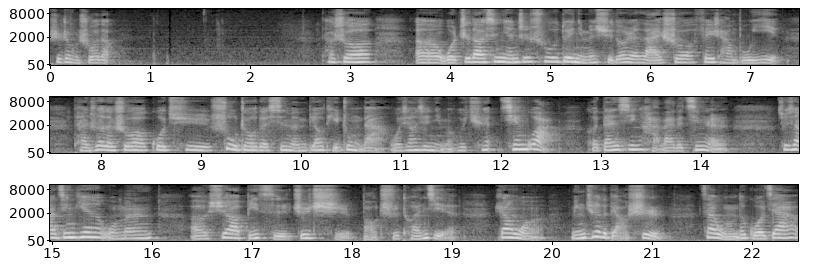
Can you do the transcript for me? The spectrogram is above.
是这么说的。他说：“呃，我知道新年之初对你们许多人来说非常不易。坦率地说，过去数周的新闻标题重大，我相信你们会牵牵挂和担心海外的亲人，就像今天我们。”呃，需要彼此支持，保持团结。让我明确的表示，在我们的国家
